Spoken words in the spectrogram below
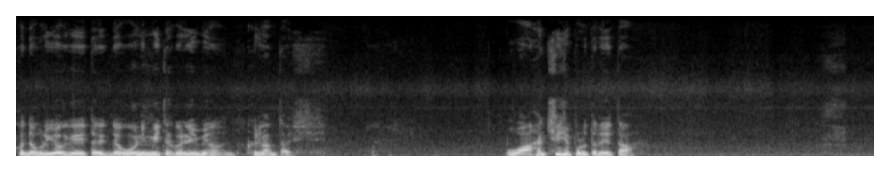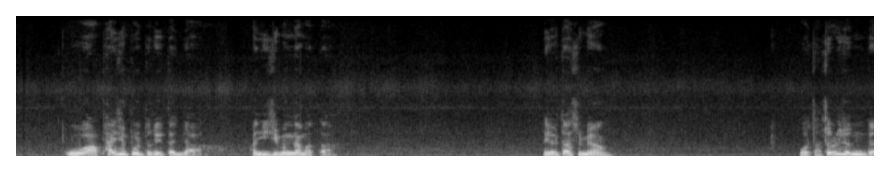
근데 우리 여기 있는데 원이 밑에 걸리면 큰일 난다, 씨. 우와, 한 70% 떨어졌다. 우와, 80% 떨어졌다, 이제. 한 20명 남았다. 15명. 와, 다 떨어졌는데.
